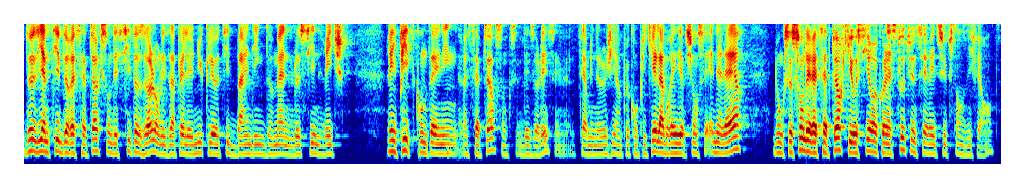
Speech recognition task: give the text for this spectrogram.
Deuxième type de récepteurs qui sont des cytosols, on les appelle les nucléotides binding domain, leucine rich repeat containing receptors. Donc, désolé, c'est une terminologie un peu compliquée. L'abréviation c'est NLR. Donc ce sont des récepteurs qui aussi reconnaissent toute une série de substances différentes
